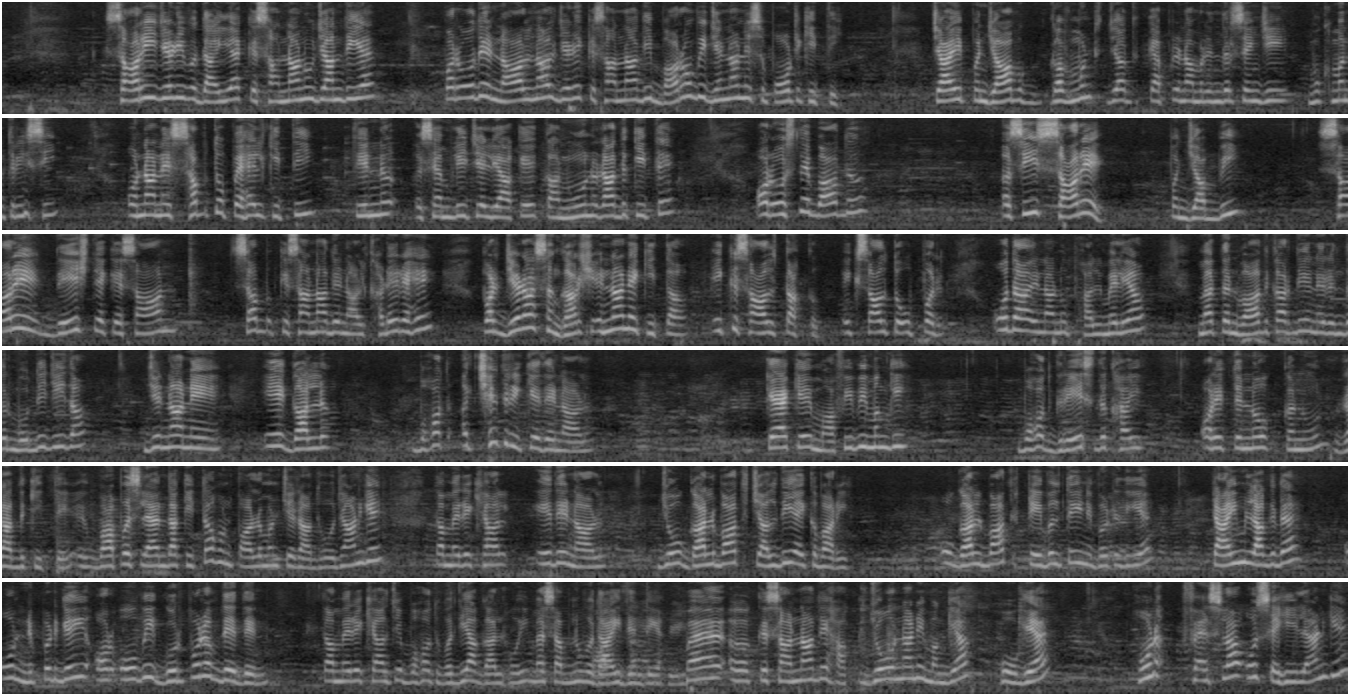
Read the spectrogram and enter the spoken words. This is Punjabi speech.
ਸਾਰੀ ਜਿਹੜੀ ਵਧਾਈ ਹੈ ਕਿਸਾਨਾਂ ਨੂੰ ਜਾਂਦੀ ਹੈ, ਪਰ ਉਹਦੇ ਨਾਲ ਨਾਲ ਜਿਹੜੇ ਕਿਸਾਨਾਂ ਦੀ ਬਾਹਰੋਂ ਵੀ ਜਿਨ੍ਹਾਂ ਨੇ ਸਪੋਰਟ ਕੀਤੀ, ਚਾਹੇ ਪੰਜਾਬ ਗਵਰਨਮੈਂਟ ਜਦ ਕੈਪਟਨ ਅਮਰਿੰਦਰ ਸਿੰਘ ਜੀ ਮੁੱਖ ਮੰਤਰੀ ਸੀ, ਉਹਨਾਂ ਨੇ ਸਭ ਤੋਂ ਪਹਿਲ ਕੀਤੀ ਤਿੰਨ ਅਸੈਂਬਲੀ 'ਚ ਲਿਆ ਕੇ ਕਾਨੂੰਨ ਰੱਦ ਕੀਤੇ ਔਰ ਉਸ ਦੇ ਬਾਅਦ ਅਸੀਂ ਸਾਰੇ ਪੰਜਾਬੀ, ਸਾਰੇ ਦੇਸ਼ ਦੇ ਕਿਸਾਨ, ਸਭ ਕਿਸਾਨਾਂ ਦੇ ਨਾਲ ਖੜੇ ਰਹੇ, ਪਰ ਜਿਹੜਾ ਸੰਘਰਸ਼ ਇਹਨਾਂ ਨੇ ਕੀਤਾ ਇੱਕ ਸਾਲ ਤੱਕ, ਇੱਕ ਸਾਲ ਤੋਂ ਉੱਪਰ, ਉਹਦਾ ਇਹਨਾਂ ਨੂੰ ਫਲ ਮਿਲਿਆ। ਮੈਂ ਧੰਨਵਾਦ ਕਰਦੀ ਹਾਂ ਨਰਿੰਦਰ ਮੋਦੀ ਜੀ ਦਾ, ਜਿਨ੍ਹਾਂ ਨੇ ਇਹ ਗੱਲ ਬਹੁਤ ਅੱਛੇ ਤਰੀਕੇ ਦੇ ਨਾਲ ਕਹਿ ਕੇ ਮਾਫੀ ਵੀ ਮੰਗੀ, ਬਹੁਤ ਗ੍ਰੇਸ ਦਿਖਾਈ ਔਰ ਇਹ ਤਿੰਨੋਂ ਕਾਨੂੰਨ ਰੱਦ ਕੀਤੇ। ਵਾਪਸ ਲੈਣ ਦਾ ਕੀਤਾ, ਹੁਣ ਪਾਰਲੀਮੈਂਟ 'ਚ ਰੱਦ ਹੋ ਜਾਣਗੇ। ਤਾਂ ਮੇਰੇ ਖਿਆਲ ਇਹਦੇ ਨਾਲ ਜੋ ਗੱਲਬਾਤ ਚੱਲਦੀ ਹੈ ਇੱਕ ਵਾਰੀ, ਉਹ ਗੱਲਬਾਤ ਟੇਬਲ ਤੇ ਹੀ ਨਿਬਟਦੀ ਹੈ। ਟਾਈਮ ਲੱਗਦਾ ਉਹ ਨਿਪਟ ਗਈ ਔਰ ਉਹ ਵੀ ਗੁਰਪੁਰਬ ਦੇ ਦਿਨ। ਤਾਂ ਮੇਰੇ ਖਿਆਲ 'ਚ ਬਹੁਤ ਵਧੀਆ ਗੱਲ ਹੋਈ, ਮੈਂ ਸਭ ਨੂੰ ਵਧਾਈ ਦਿੰਦੀ ਹਾਂ। ਮੈਂ ਕਿਸਾਨਾਂ ਦੇ ਹੱਕ ਜੋ ਉਹਨਾਂ ਨੇ ਮੰਗਿਆ, ਹੋ ਗਿਆ। ਹੁਣ ਫੈਸਲਾ ਉਹ ਸਹੀ ਲੈਣਗੇ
